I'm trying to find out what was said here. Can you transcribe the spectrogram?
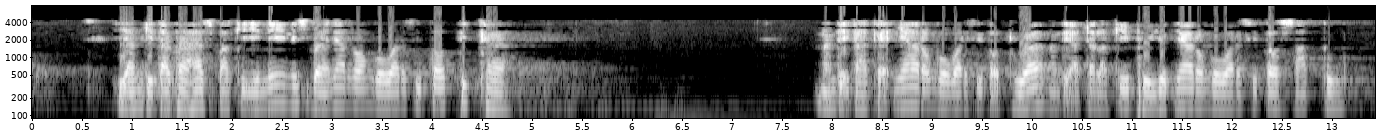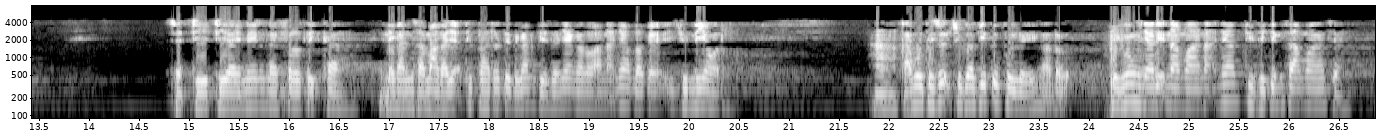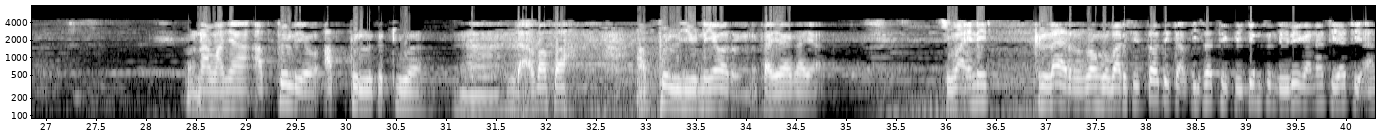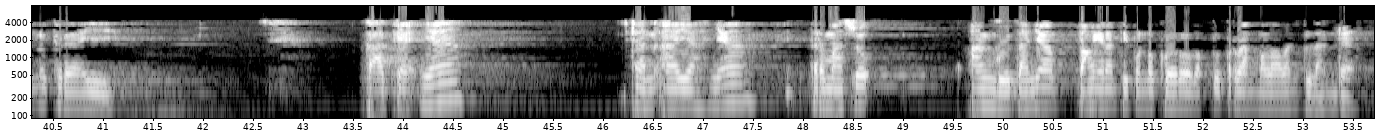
Yang kita bahas pagi ini Ini sebenarnya Ronggo Warsito 3 Nanti kakeknya Ronggo Warsito 2 Nanti ada lagi buyutnya Ronggo Warsito 1 Jadi dia ini level 3 Ini kan sama kayak di Barat itu kan Biasanya kalau anaknya pakai junior. Nah kamu besok juga gitu boleh. Kalau bingung nyari nama anaknya Dibikin sama aja Namanya Abdul ya Abdul kedua. Nah, tidak apa-apa. Abdul Junior Kayak kayak. Cuma ini gelar Ronggo Warsito tidak bisa dibikin sendiri Karena dia dianugerahi. Kakeknya Dan ayahnya Termasuk Anggotanya Pangeran Diponegoro Waktu perang melawan Belanda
